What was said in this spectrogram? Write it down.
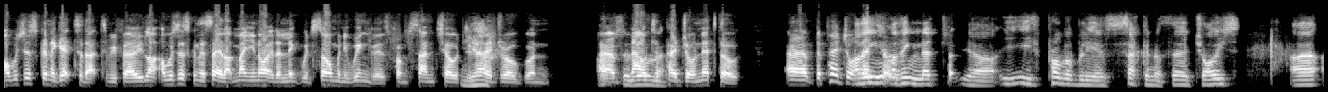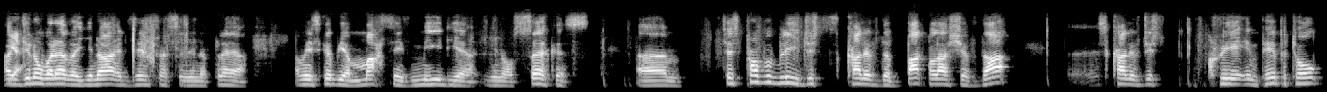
I was just going to get to that. To be fair, like I was just going to say, like Man United are linked with so many wingers, from Sancho to Yeah. Pedro Gun, uh, now to Pedro Neto. Uh, the Pedro I think Neto. I think Net, yeah, he's probably a second or third choice. Uh, and Yeah. you know, whenever United's interested in a player, I mean, it's going to be a massive media, you know, circus. Um, so it's probably just kind of the backlash of that. It's kind of just creating paper talk.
